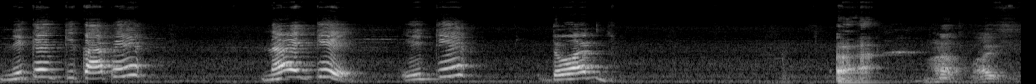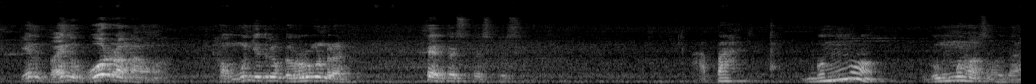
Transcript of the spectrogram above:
నీకెక్కి కాపీ నా ఎక్కి ఎక్కి దోడ్ பாய் ஏது பயந்து ஓடுறான் அவன்? அவன் மூஞ்சி திரும்பி இப்படி உருகுன்றான் சரி பேசு பேசு பேசு. அப்பா கும்மு. கும்முன்னு வாசனை வருதா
